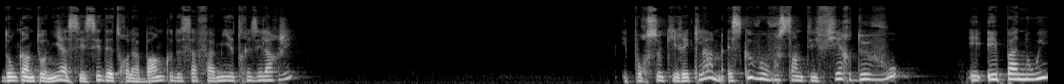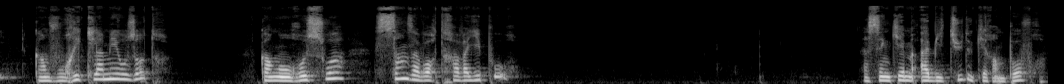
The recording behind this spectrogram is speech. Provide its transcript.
Donc Anthony a cessé d'être la banque de sa famille très élargie. Et pour ceux qui réclament, est-ce que vous vous sentez fier de vous et épanoui quand vous réclamez aux autres, quand on reçoit sans avoir travaillé pour. La cinquième habitude qui rend pauvre,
